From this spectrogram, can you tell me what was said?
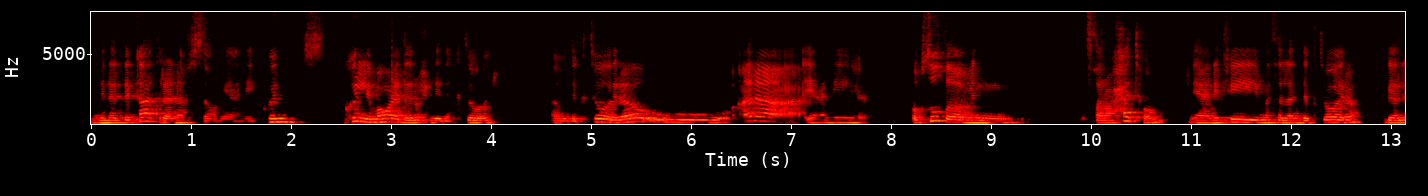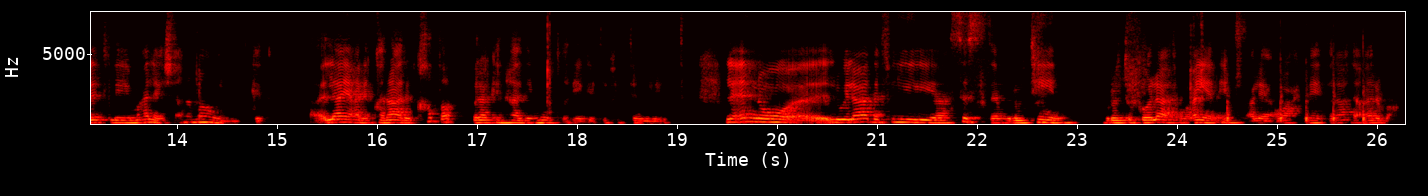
من الدكاترة نفسهم يعني كنت كل موعد أروح لدكتور أو دكتورة. وأنا يعني مبسوطة من صراحتهم. يعني في مثلا دكتورة قالت لي معلش أنا ما ولدت كذا لا يعني قرارك خطأ ولكن هذه مو طريقتي في التوليد. لأنه الولادة في system روتين بروتوكولات معينة يمشوا عليها واحد اثنين ثلاثة أربعة.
